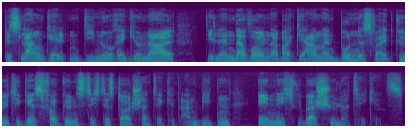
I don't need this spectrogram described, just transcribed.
Bislang gelten die nur regional, die Länder wollen aber gern ein bundesweit gültiges, vergünstigtes Deutschlandticket anbieten, ähnlich wie bei Schülertickets.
